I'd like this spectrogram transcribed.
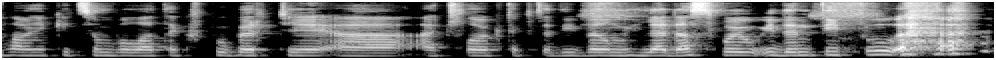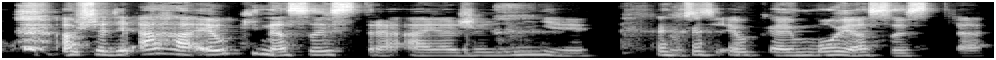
hlavne keď som bola tak v puberte a, a človek tak vtedy veľmi hľada svoju identitu a, a všade, aha, Eukina sestra a ja, že nie, proste Euka je moja sestra.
